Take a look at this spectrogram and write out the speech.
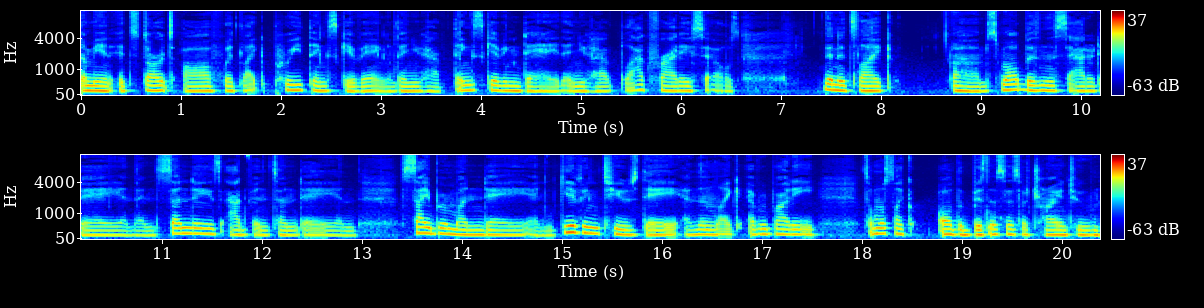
I mean, it starts off with like pre Thanksgiving, then you have Thanksgiving Day, then you have Black Friday sales. Then it's like um, Small Business Saturday, and then Sunday's Advent Sunday, and Cyber Monday, and Giving Tuesday, and then like everybody, it's almost like all the businesses are trying to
